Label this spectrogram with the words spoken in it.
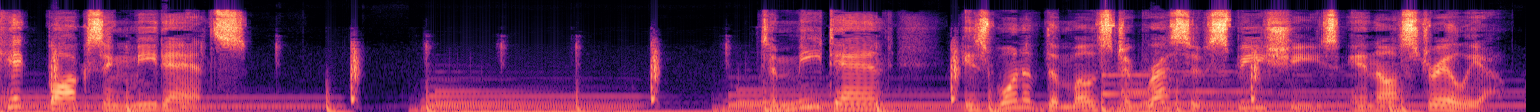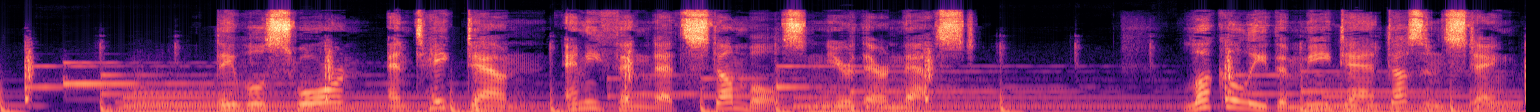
Kickboxing meat ants. The meat ant is one of the most aggressive species in Australia. They will swarm and take down anything that stumbles near their nest. Luckily the meat ant doesn't sting,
